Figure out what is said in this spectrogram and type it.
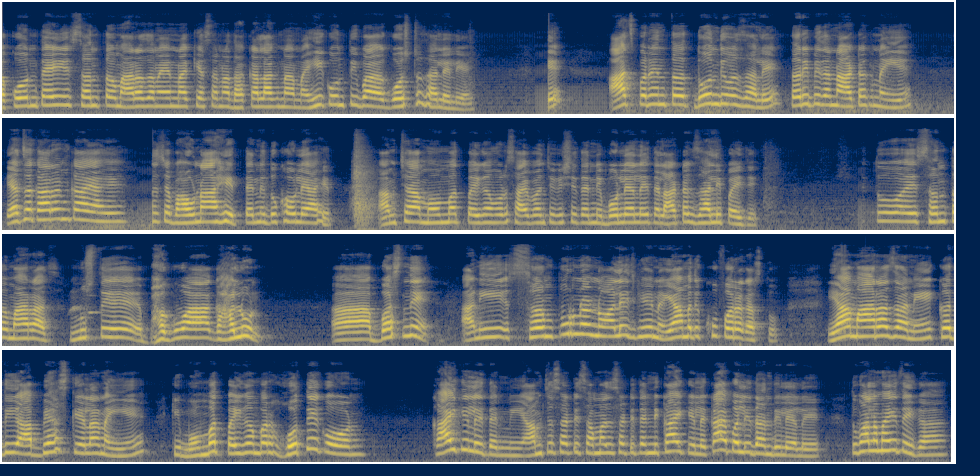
कोणत्याही संत महाराजांना यांना केसांना धक्का लागणार नाही. ही कोणती बा गोष्ट झालेली आहे? हे आजपर्यंत दोन दिवस झाले तरी बी त्यांना अटक नाही आहे याचं कारण काय आहे? त्याच्या भावना आहेत त्यांनी दुखवल्या आहेत. आमच्या मोहम्मद पैगंबर साहेबांच्या विषयी त्यांनी बोललेलं आहे त्याला अटक झाली पाहिजे. तो आहे संत महाराज. नुसते भगवा घालून बसणे आणि संपूर्ण नॉलेज घेणं यामध्ये खूप फरक असतो. या महाराजाने कधी अभ्यास केला नाही आहे की मोहम्मद पैगंबर होते कोण? काय केले त्यांनी? आमच्यासाठी समाजासाठी त्यांनी काय केलं? काय बलिदान दिलेलं? आहे तुम्हाला माहीत आहे का?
